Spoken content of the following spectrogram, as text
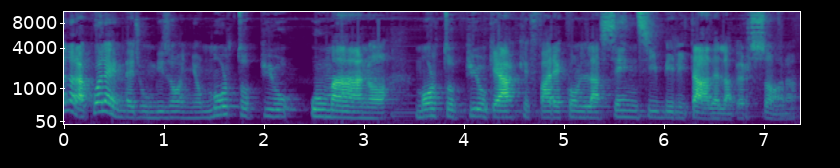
Allora, qual è invece un bisogno molto più umano, molto più che ha a che fare con la sensibilità della persona?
